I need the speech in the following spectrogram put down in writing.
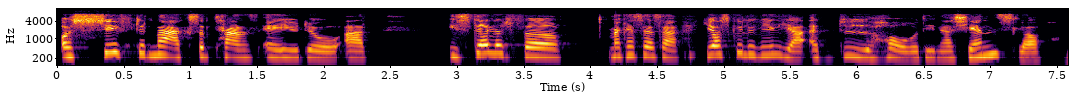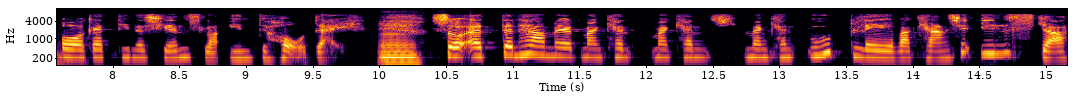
Och syftet med acceptans är ju då att istället för man kan säga så här, jag skulle vilja att du har dina känslor och att dina känslor inte har dig. Mm. Så att den här med att man kan, man kan, man kan uppleva kanske ilska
